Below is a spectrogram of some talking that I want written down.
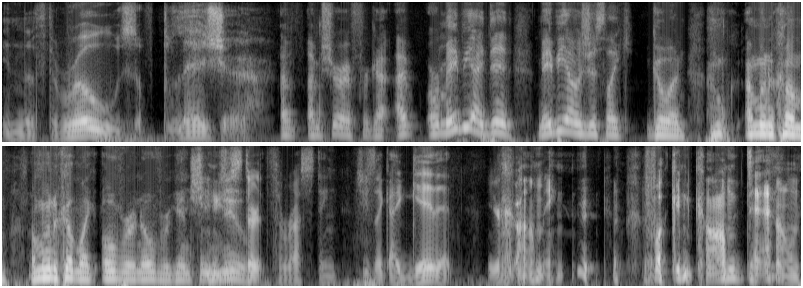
In the throes of pleasure. I'm, I'm sure I forgot. I or maybe I did. Maybe I was just like going. I'm I'm gonna come. I'm gonna come like over and over again. She you knew. just start thrusting. She's like, I get it. You're coming. fucking calm down.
